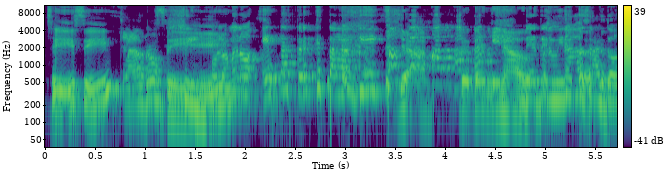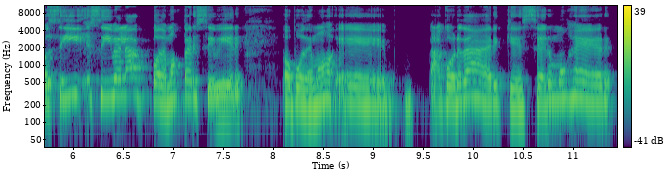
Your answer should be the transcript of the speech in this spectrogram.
Sí, sí. Claro. Sí. Por lo menos estas tres que están aquí. ya, determinado. determinado, exacto. Sí, sí, ¿verdad? Podemos percibir o podemos eh, acordar que ser mujer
